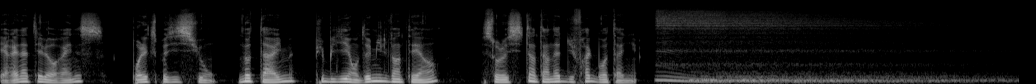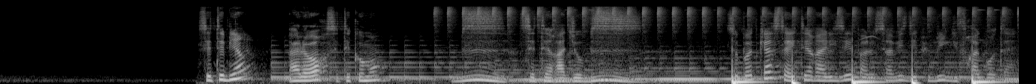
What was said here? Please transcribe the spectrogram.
et Renate Lorenz pour l'exposition No Time, publiée en 2021 sur le site internet du FRAC Bretagne. C'était bien Alors, c'était comment Bzzz, c'était Radio Bzzz. Ce podcast a été réalisé par le service des publics du FRAC Bretagne.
